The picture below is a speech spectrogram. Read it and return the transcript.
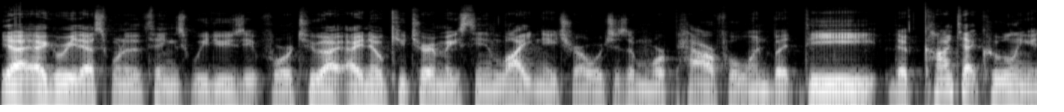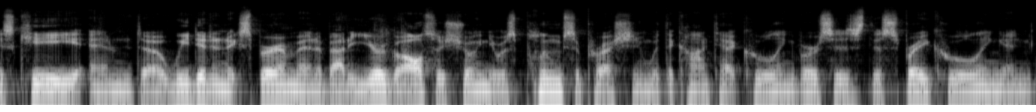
Yeah, I agree. That's one of the things we use it for too. I, I know Cutera makes the Enlighten HR, which is a more powerful one, but the the contact cooling is key. And uh, we did an experiment about a year ago, also showing there was plume suppression with the contact cooling versus the spray cooling and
